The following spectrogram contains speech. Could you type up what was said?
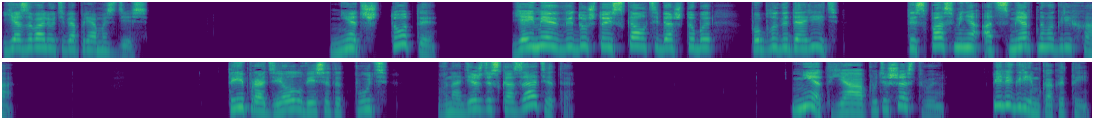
Я завалю тебя прямо здесь». «Нет, что ты! Я имею в виду, что искал тебя, чтобы поблагодарить. Ты спас меня от смертного греха. Ты проделал весь этот путь в надежде сказать это? Нет, я путешествую. Пилигрим, как и ты.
